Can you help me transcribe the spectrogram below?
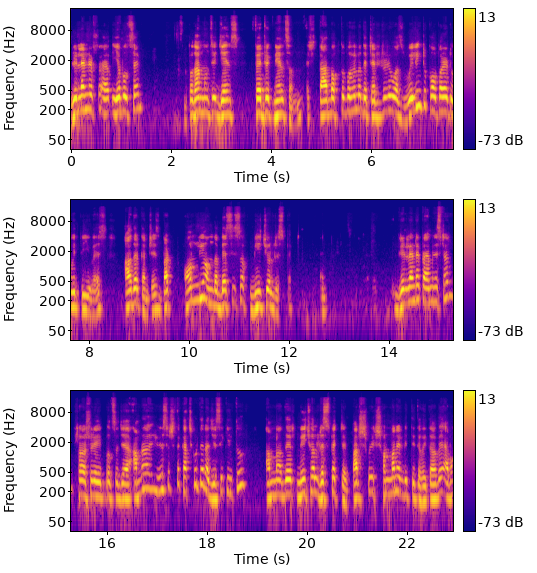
গ্রিনল্যান্ডের আহ, ইয়ে বলছে প্রধানমন্ত্রী জেমস ফেডরিক নেলসন তার বক্তব্য হলো the territory was willing to cooperate with the US other countries but only on the basis of mutual respect গ্রিনল্যান্ডের প্রাইম মিনিস্টার সরাসরি বলছে যে আমরা ইউএস এর সাথে কাজ করতে রাজি আছি কিন্তু আমাদের মিউচুয়াল রেসপেক্টের পারস্পরিক সম্মানের ভিত্তিতে হইতে হবে এবং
